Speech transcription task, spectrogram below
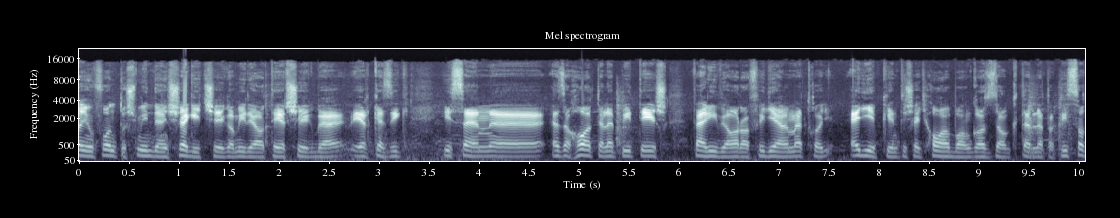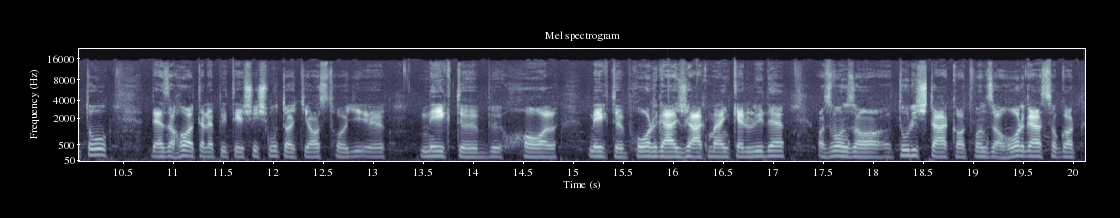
nagyon fontos minden segítség, amire a térségbe érkezik, hiszen ez a haltelepítés felhívja arra a figyelmet, hogy egyébként is egy halban gazdag terület a Tiszató, de ez a haltelepítés is mutatja azt, hogy még több hal, még több horgászsákmány kerül ide, az vonza a turistákat, vonza a horgászokat,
